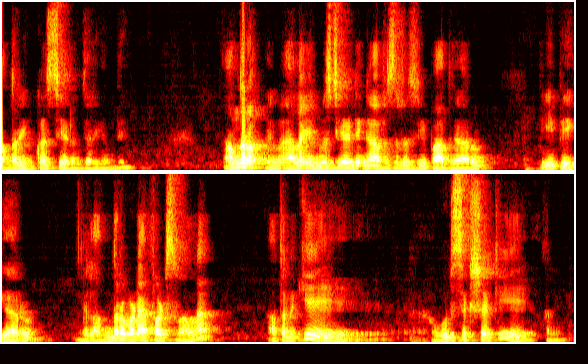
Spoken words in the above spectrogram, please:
అందరూ ఇంక్వెస్ట్ చేయడం జరిగింది. అందరూ అలాగే ఇన్వెస్టిగేటింగ్ ఆఫీసర్ శ్రీపాద్ గారు పీపీ గారు వీళ్ళందరూ కూడా ఎఫర్ట్స్ వలన అతనికి ఉరి శిక్షకి అతనికి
